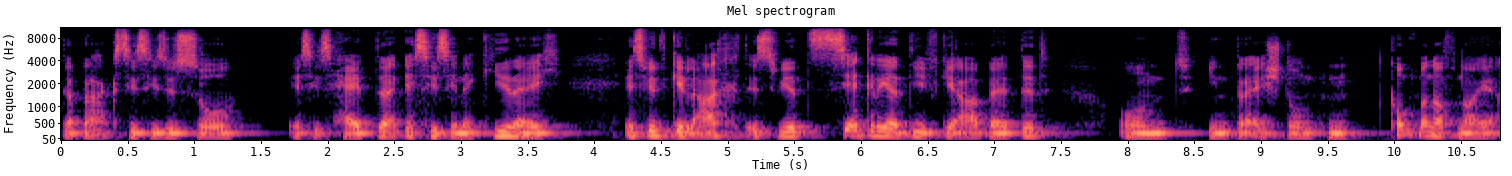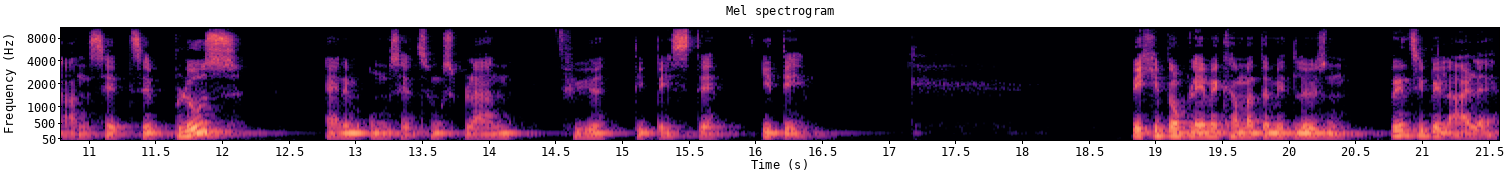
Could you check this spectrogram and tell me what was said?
der Praxis ist es so, es ist heiter, es ist energiereich, es wird gelacht, es wird sehr kreativ gearbeitet und in drei Stunden kommt man auf neue Ansätze plus einem Umsetzungsplan für die beste Idee. Welche Probleme kann man damit lösen? Prinzipiell alle.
